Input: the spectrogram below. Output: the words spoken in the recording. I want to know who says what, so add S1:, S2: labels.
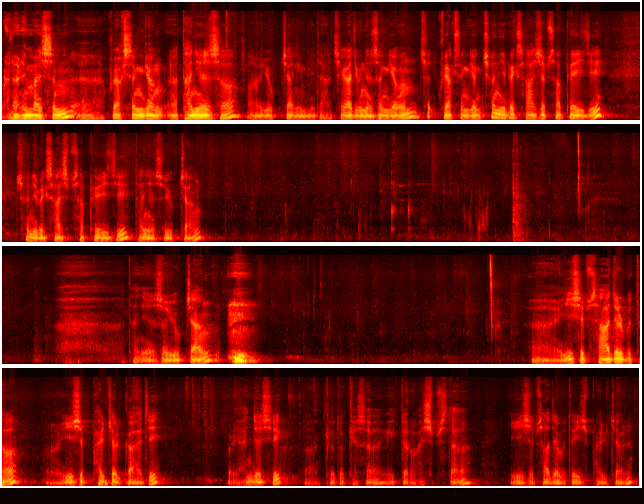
S1: 하나님 말씀 어, 구약성경 어, 다니엘서 6장입니다. 어, 제가 가지고 있는 성경은 구약성경 1244페이지 1244페이지 다니엘서 6장 다니엘서 6장 24절부터 28절까지 우리 한 절씩 어, 교독해서 읽도록 하십시다. 24절부터 28절.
